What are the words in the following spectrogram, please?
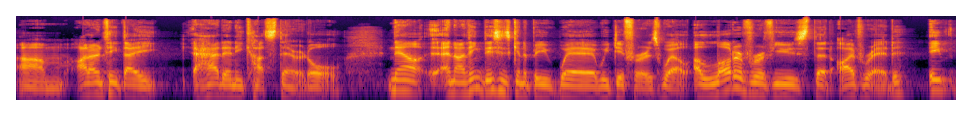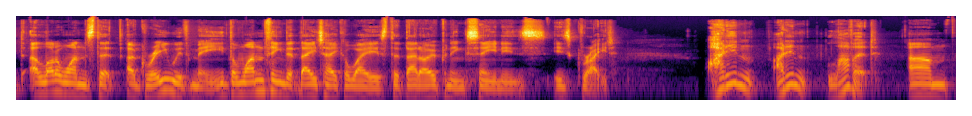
Um, I don't think they had any cuts there at all. Now, and I think this is going to be where we differ as well. A lot of reviews that I've read, a lot of ones that agree with me, the one thing that they take away is that that opening scene is is great. I didn't I didn't love it. Um,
